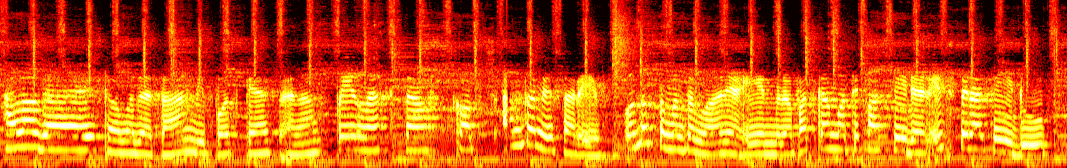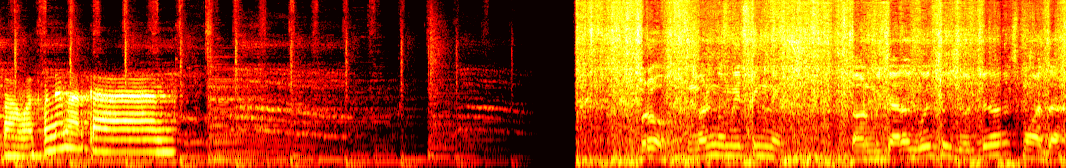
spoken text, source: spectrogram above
Halo guys, selamat datang di podcast NLP Lifestyle Coach Antoni Sarif. Untuk teman-teman yang ingin mendapatkan motivasi dan inspirasi hidup, selamat mendengarkan. Bro, kemarin gue meeting nih. Lawan bicara gue tuh Jude semua dah.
